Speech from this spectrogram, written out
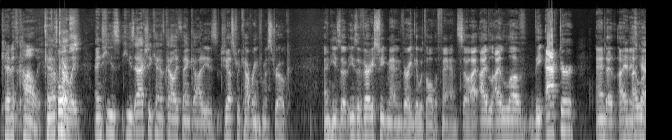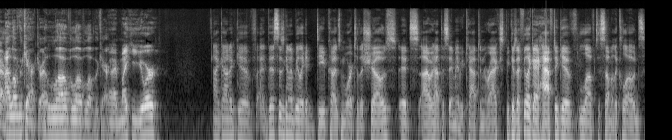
Kenneth Colley. Kenneth of. Colley, and he's he's actually Kenneth Colley. Thank God, is just recovering from a stroke, and he's a he's a very sweet man and very good with all the fans. So I I, I love the actor, and I I, And his I, lo- character. I love the character. I love love love the character. All right, Mikey, your I gotta give. This is gonna be like a deep cut. It's more to the shows. It's I would have to say maybe Captain Rex because I feel like I have to give love to some of the clones,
